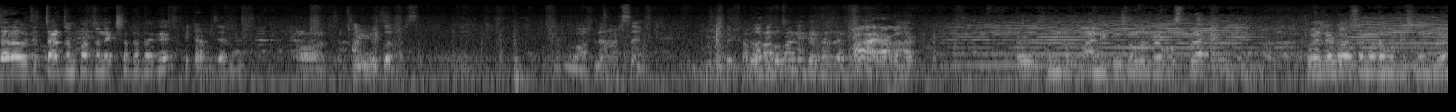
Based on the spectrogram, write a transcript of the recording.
যারা ওই যে চারজন পাঁচজন একসাথে থাকে? এটা আমি জানি না। ও আচ্ছা ঠিক আছে। ও আপনারা আসছেন? হ্যাঁ, এখন এই সুন্দর পানি গোসলের ব্যবস্থা। টয়লেটও আছে মোটামুটি সুন্দর।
